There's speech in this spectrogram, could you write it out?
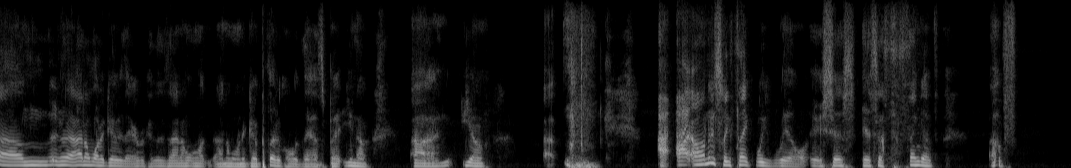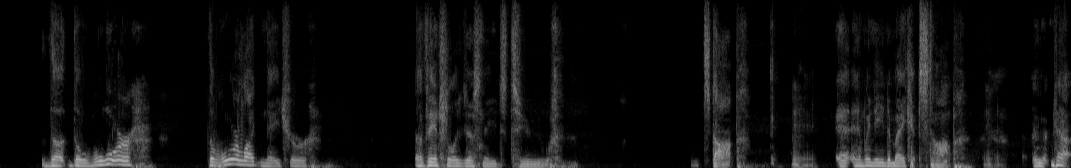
um, I don't want to go there because I don't want I don't want to go political with this, but you know, uh, you know, uh, I, I honestly think we will. It's just it's a thing of of the the war, the warlike nature. Eventually, just needs to stop, hmm and, and we need to make it stop. Mhm. Now,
